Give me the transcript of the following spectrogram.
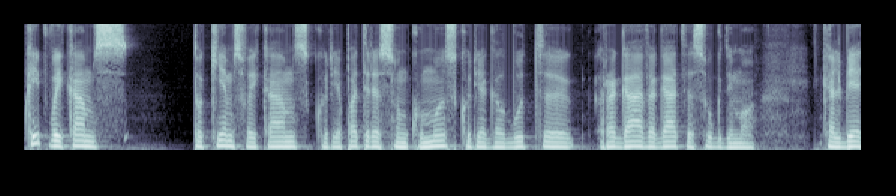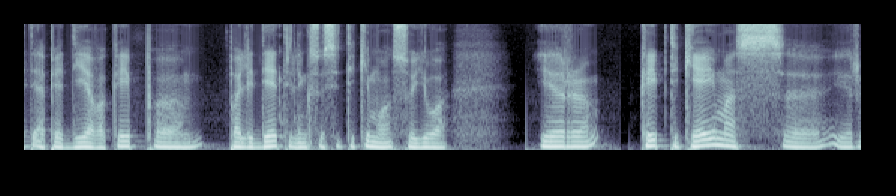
Kaip vaikams tokiems vaikams, kurie patiria sunkumus, kurie galbūt e, ragavę gatvės ūkdymo, kalbėti apie Dievą, kaip e, palydėti link susitikimo su juo. Ir kaip tikėjimas e, ir,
